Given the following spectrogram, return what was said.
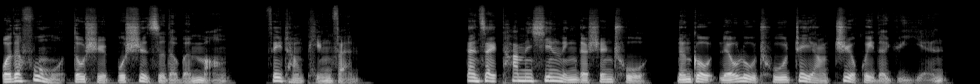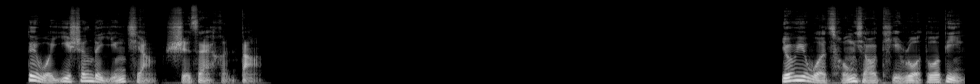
我的父母都是不识字的文盲，非常平凡，但在他们心灵的深处，能够流露出这样智慧的语言，对我一生的影响实在很大。由于我从小体弱多病，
